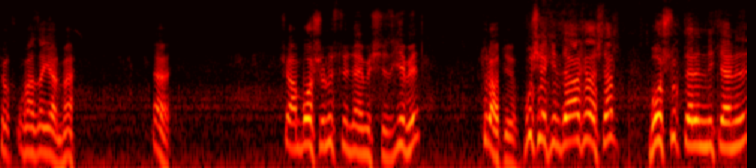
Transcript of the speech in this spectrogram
Çok fazla gelme. Evet. Şu an boşluğun üstündeymişiz gibi tur atıyor. Bu şekilde arkadaşlar boşluk derinliklerini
